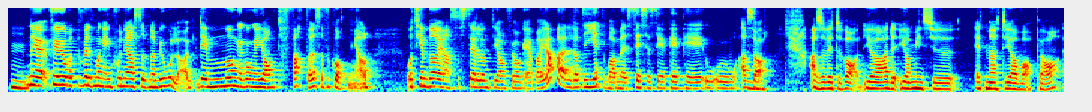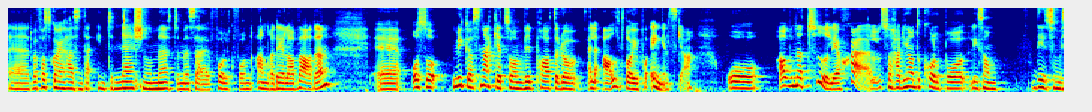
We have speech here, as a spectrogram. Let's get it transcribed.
När jag, för jag har jobbat på väldigt många ingenjörsdrivna bolag. Det är många gånger jag inte fattar dessa förkortningar. Och till en början så ställde inte jag en fråga. Jag bara, ja det låter jättebra med CCC, PP, OO. Alltså, Alltså vet du vad? Jag, hade, jag minns ju ett möte jag var på. Eh, det var första gången jag hade sånt här international möte med så folk från andra delar av världen. Eh, och så mycket av snacket som vi pratade om, eller allt var ju på engelska. Och av naturliga skäl så hade jag inte koll på liksom det som vi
